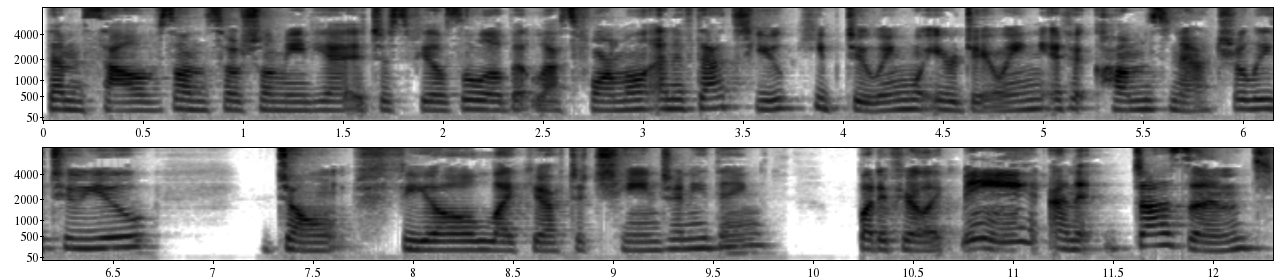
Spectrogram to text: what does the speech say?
themselves on social media. It just feels a little bit less formal. And if that's you, keep doing what you're doing. If it comes naturally to you, don't feel like you have to change anything. But if you're like me and it doesn't,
